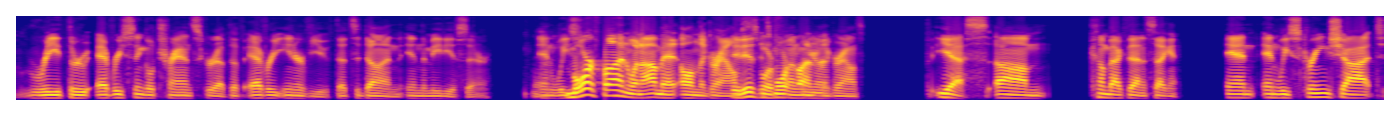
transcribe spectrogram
read through every single transcript of every interview that's done in the media center. And we more fun when I'm at on the ground. It is more, fun, when you're on the grounds. Yes. Um, come back to that in a second. And and we screenshot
